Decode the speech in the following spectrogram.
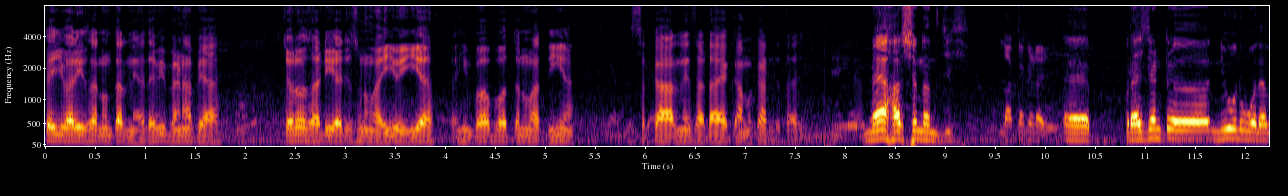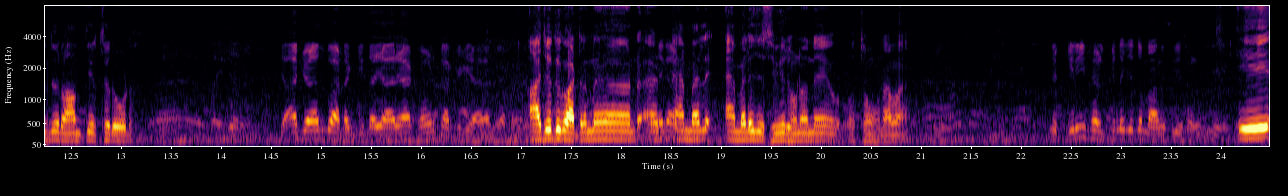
ਕਈ ਵਾਰੀ ਸਾਨੂੰ ਧਰਨਿਆਂ ਤੇ ਵੀ ਬਹਿਣਾ ਪਿਆ। ਚਲੋ ਸਾਡੀ ਅੱਜ ਸੁਣਵਾਈ ਹੋਈ ਆ ਅਸੀਂ ਬਹੁਤ ਬਹੁਤ ਧੰਨਵਾਦੀ ਆ ਸਰਕਾਰ ਨੇ ਸਾਡਾ ਇਹ ਕੰਮ ਕਰ ਦਿੱਤਾ ਜੀ। ਮੈਂ ਹਰਸ਼ਨੰਦ ਜੀ। ਇਲਾਕਾ ਕਿਹੜਾ ਜੀ? President new Anmol avenue Ramtirath road. ਅੱਜ ਜਿਹੜਾ ਉਦਘਾਟਨ ਕੀਤਾ ਜਾ ਰਿਹਾ ਕੌਣ ਕਰਕੇ ਗਿਆ ਰਿਹਾ ਉਦਘਾਟਨ? ਅੱਜ ਉਦਘਾਟਨ ਐਮਐਲਏ ਐਮਐਲਏ ਜਸਵੀਰ ਹੋਣਾ ਨੇ ਉੱਥੋਂ ਹੋਣਾ ਵਾ। ਤੇ ਕਿਹੜੀ ਸੜਕ ਨੇ ਜਦੋਂ ਮੰਗ ਸੀ ਇਹ ਸੜਕ ਦੀ? ਇਹ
